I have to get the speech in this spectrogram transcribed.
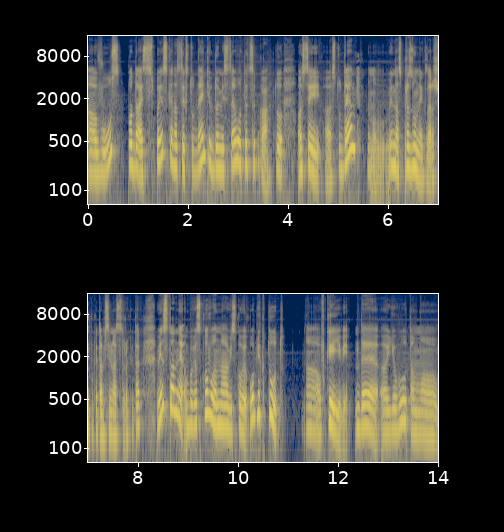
е, вуз подасть списки на цих студентів до місцевого ТЦК. То ось цей студент, ну він у нас призовник зараз, ще поки там 17 років, так він стане обов'язково на військовий облік тут. В Києві, де е, його там, е,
